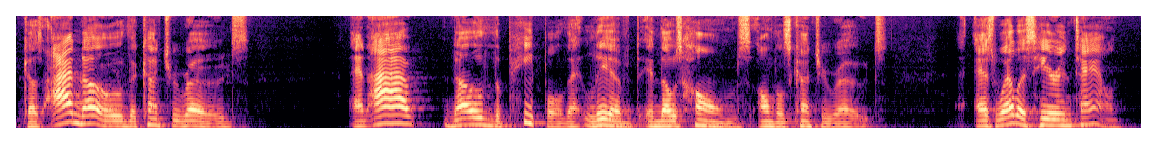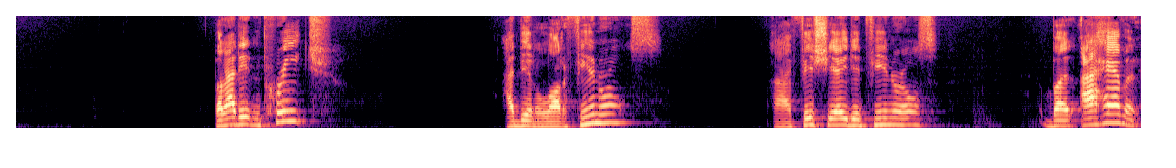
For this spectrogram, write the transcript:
because I know the country roads and I know the people that lived in those homes on those country roads, as well as here in town. But I didn't preach. I did a lot of funerals. I officiated funerals. But I haven't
